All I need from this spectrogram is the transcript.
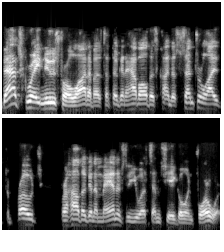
That's great news for a lot of us that they're going to have all this kind of centralized approach for how they're going to manage the USMCA going forward.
